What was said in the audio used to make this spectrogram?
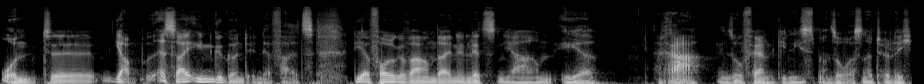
Und äh, ja, es sei ihnen gegönnt in der Pfalz. Die Erfolge waren da in den letzten Jahren eher rar. Insofern genießt man sowas natürlich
